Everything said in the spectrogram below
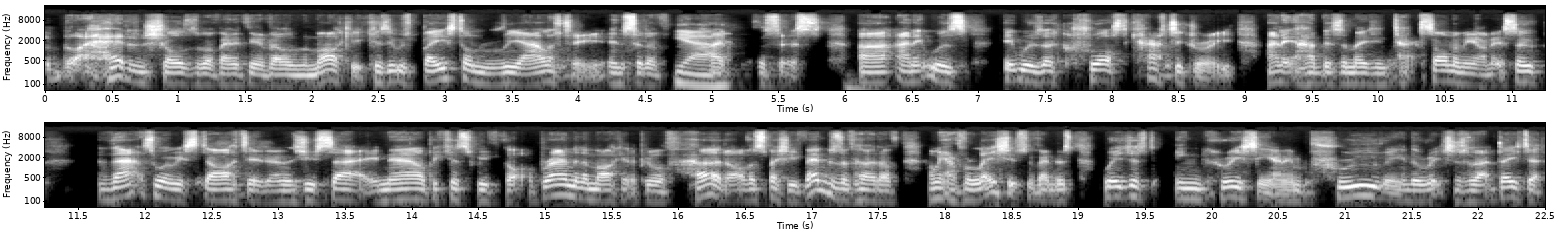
like head and shoulders above anything available in the market because it was based on reality instead of yeah. hypothesis, uh, and it was it was a cross category, and it had this amazing taxonomy on it. So that's where we started. And as you say, now because we've got a brand in the market that people have heard of, especially vendors have heard of, and we have relationships with vendors, we're just increasing and improving the richness of that data.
